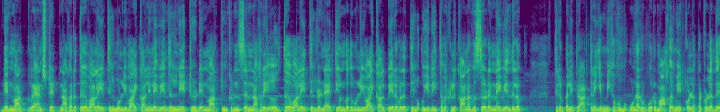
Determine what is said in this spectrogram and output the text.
டென்மார்க் கிராண்ட்ஸ்டெட் நகர தேவாலயத்தில் முள்ளிவாய்க்கால் நினைவேந்தல் நேற்று டென்மார்க்கின் கிரின்சன் நகரில் தேவாலயத்தில் ரெண்டாயிரத்தி ஒன்பது முள்ளிவாய்க்கால் பேரவலத்தில் உயிர் நீத்தவர்களுக்கான விசேட நினைவேந்தலும் திருப்பலி பிரார்த்தனையும் மிகவும் உணர்வுபூர்வமாக மேற்கொள்ளப்பட்டுள்ளது.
